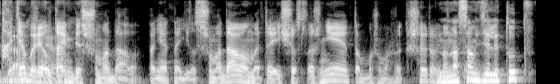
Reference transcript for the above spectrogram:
Хотя да, бы real-time без шумодава. Понятное дело, с шумодавом это еще сложнее, там можно, можно кэшировать. Но на самом деле тут,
